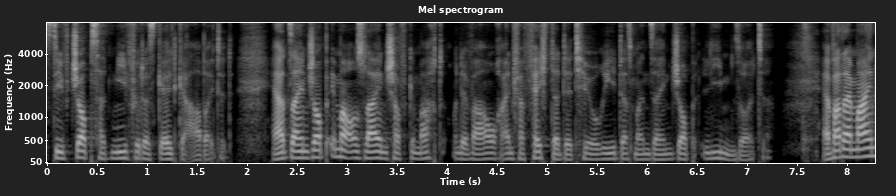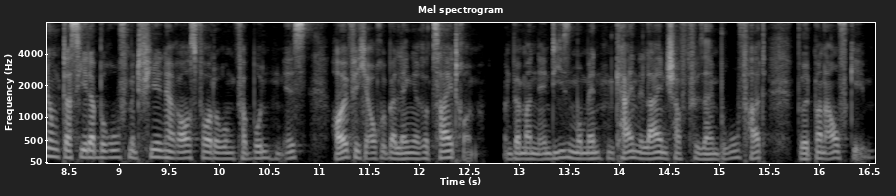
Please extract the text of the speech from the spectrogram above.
Steve Jobs hat nie für das Geld gearbeitet. Er hat seinen Job immer aus Leidenschaft gemacht und er war auch ein Verfechter der Theorie, dass man seinen Job lieben sollte. Er war der Meinung, dass jeder Beruf mit vielen Herausforderungen verbunden ist, häufig auch über längere Zeiträume. Und wenn man in diesen Momenten keine Leidenschaft für seinen Beruf hat, wird man aufgeben.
